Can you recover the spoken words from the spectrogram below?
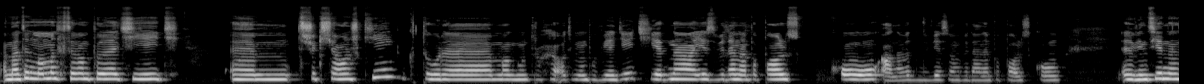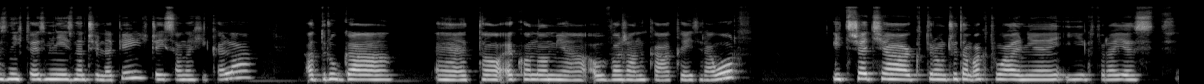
A na ten moment chcę Wam polecić um, trzy książki, które mogą trochę o tym opowiedzieć. Jedna jest wydana po polsku, a nawet dwie są wydane po polsku, e, więc jedna z nich to jest Mniej znaczy lepiej, Jasona Hickela, a druga e, to Ekonomia obważanka Kate Raworth. I trzecia, którą czytam aktualnie i która jest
